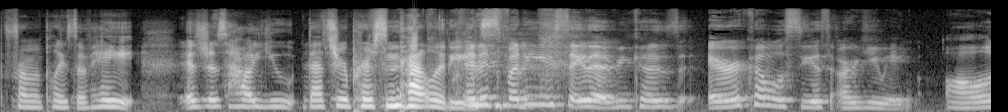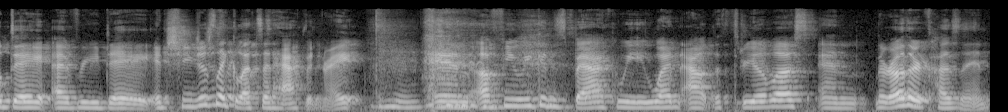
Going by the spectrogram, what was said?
from- a place of hate. It's just how you that's your personality. And it's funny you say that because Erica will see us arguing all day, every day, and she just like lets it happen, right? Mm-hmm. And a few weekends back, we went out, the three of us and their other cousin,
